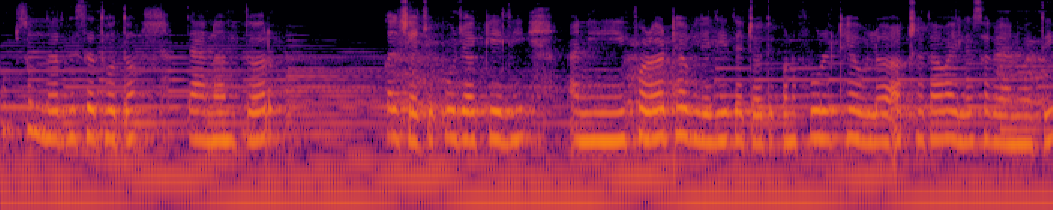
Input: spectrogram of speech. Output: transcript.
खूप सुंदर दिसत होतं. त्यानंतर कलशाची पूजा केली आणि फळं ठेवलेली त्याच्यावरती पण फूल ठेवलं अक्षता वाहिल्या सगळ्यांवरती.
